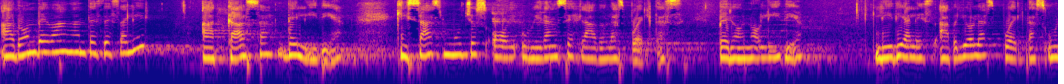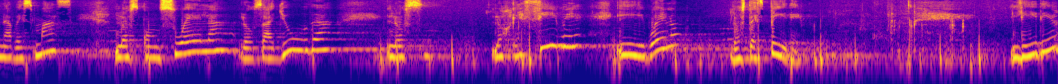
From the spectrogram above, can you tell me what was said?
¿A dónde van antes de salir? A casa de Lidia. Quizás muchos hoy hubieran cerrado las puertas, pero no Lidia. Lidia les abrió las puertas una vez más, los consuela, los ayuda, los, los recibe y bueno, los despide. Lidia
